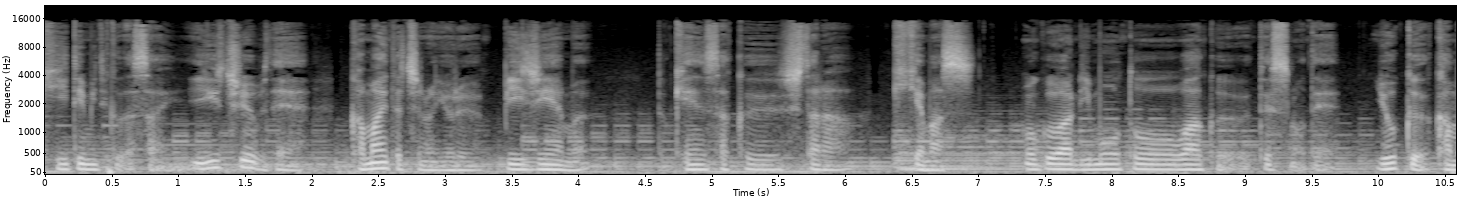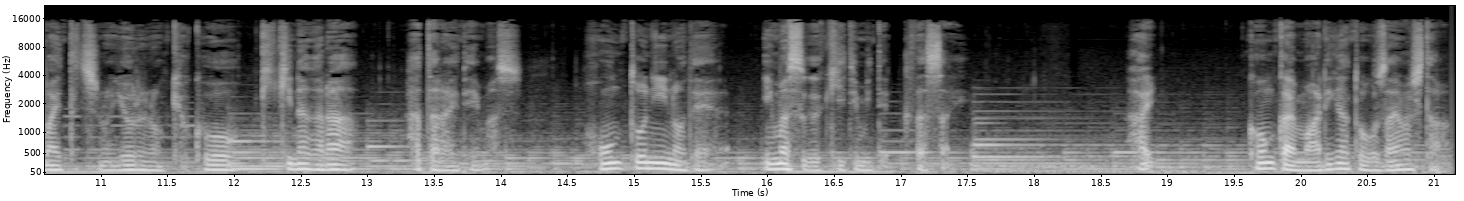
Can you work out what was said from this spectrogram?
聞いてみてください。YouTube でかまいたちの夜 BGM と検索したら聞けます。僕はリモートワークですのでよくかまいたちの夜の曲を聴きながら働いています。本当にいいので今すぐ聞いてみてください。はい。今回もありがとうございました。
